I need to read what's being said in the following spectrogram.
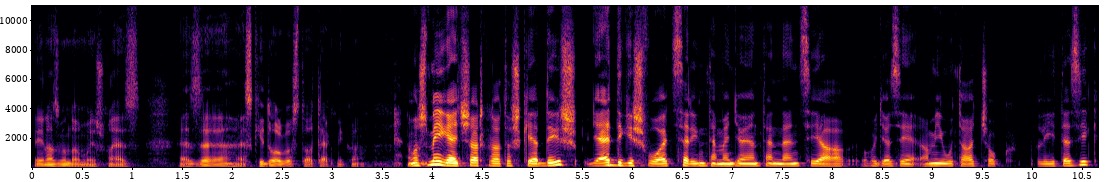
de én azt gondolom, hogy most már ez, ez, ez kidolgozta a technika. Na most még egy sarkalatos kérdés. Ugye eddig is volt szerintem egy olyan tendencia, hogy azért amióta a csok létezik,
